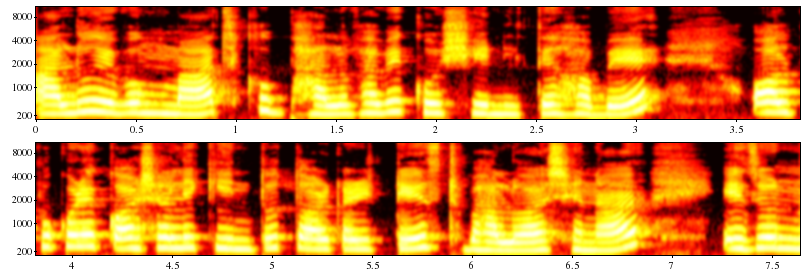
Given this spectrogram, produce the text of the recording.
আলু এবং মাছ খুব ভালোভাবে কষিয়ে নিতে হবে। অল্প করে কষালে কিন্তু তরকারির টেস্ট ভালো আসে না। এজন্য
